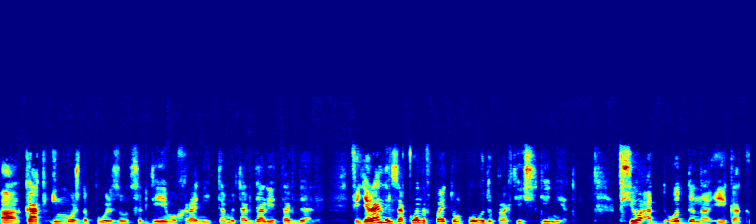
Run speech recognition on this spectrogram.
э, как им можно пользоваться, где его хранить там, и так далее, и так далее. Федеральных законов по этому поводу практически нет. Все отдано, и как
